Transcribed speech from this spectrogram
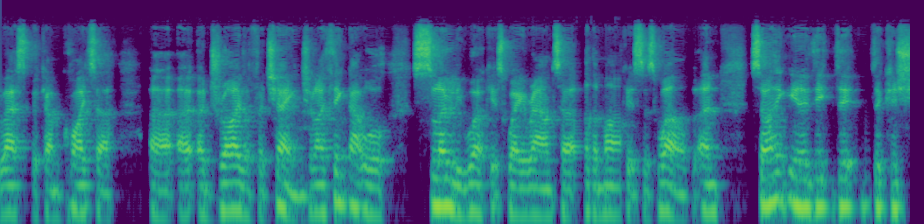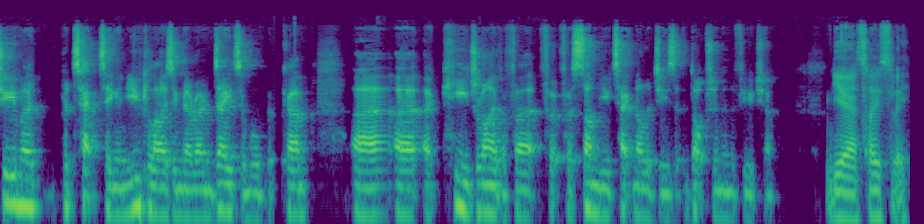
US become quite a, a, a, driver for change. And I think that will slowly work its way around to other markets as well. And so I think you know the, the, the consumer protecting and utilizing their own data will become uh, a, a, key driver for, for, for some new technologies adoption in the future. Yeah, totally.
